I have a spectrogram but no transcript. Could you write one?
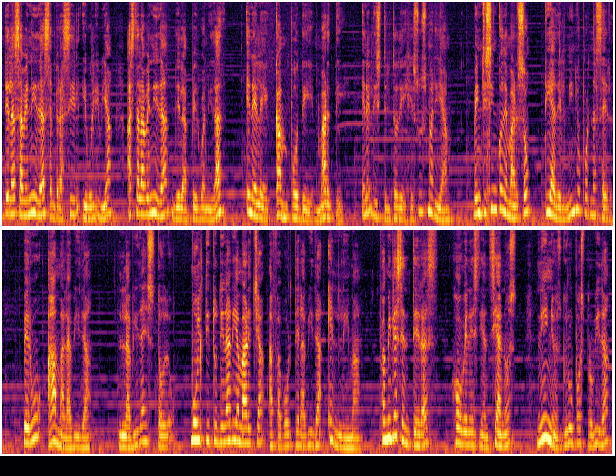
de las avenidas en Brasil y Bolivia hasta la avenida de la Peruanidad en el campo de Marte, en el distrito de Jesús María. 25 de marzo, Día del Niño por Nacer. Perú ama la vida. La vida es todo. Multitudinaria marcha a favor de la vida en Lima. Familias enteras, jóvenes y ancianos, niños, grupos pro vida,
